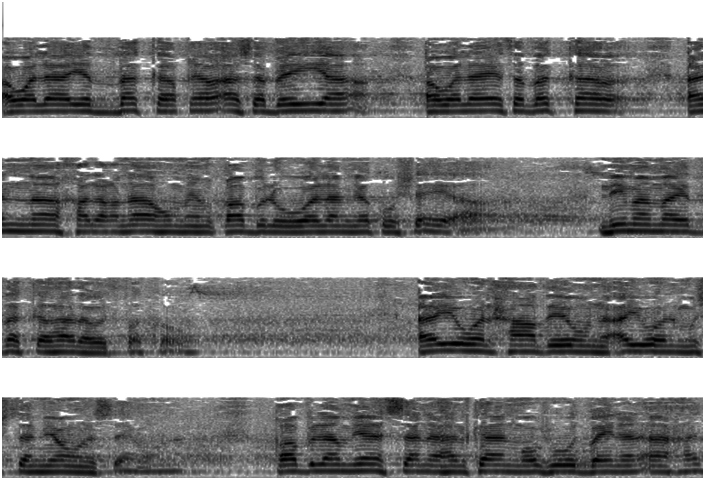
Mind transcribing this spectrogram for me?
أولا يتذكر قراءة سبعية أولا يتذكر أنا خلقناه من قبل ولم يكن شيئا. لما ما يتذكر هذا ويتفكر. أيها الحاضرون أيها المستمعون السامعون قبل مئة سنة هل كان موجود بيننا أحد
